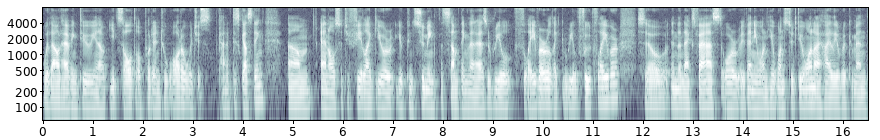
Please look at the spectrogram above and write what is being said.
without having to, you know, eat salt or put into water, which is kind of disgusting. Um, and also to feel like you're you're consuming something that has real flavor, like real food flavor. So in the next fast, or if anyone here wants to do one, I highly recommend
